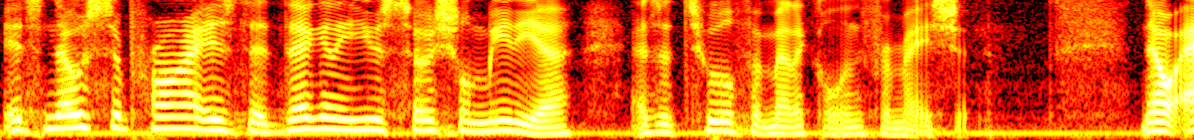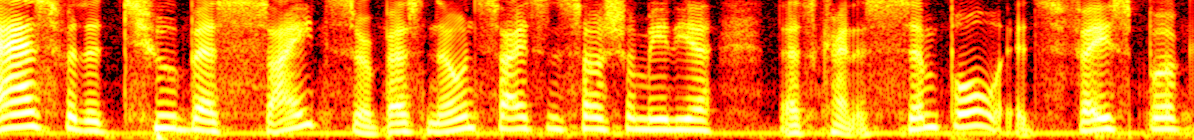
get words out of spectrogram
it's no surprise that they're going to use social media as a tool for medical information. Now, as for the two best sites or best known sites in social media, that's kind of simple. It's Facebook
